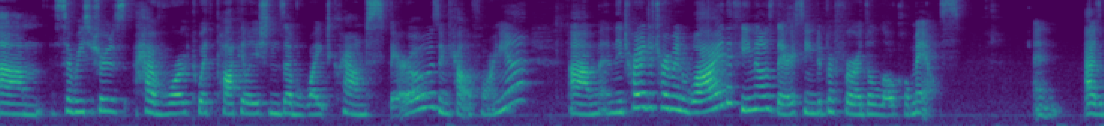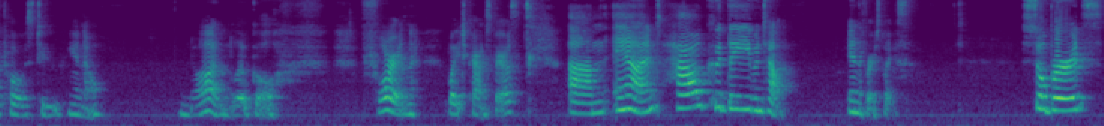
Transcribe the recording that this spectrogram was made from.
Um, so researchers have worked with populations of white-crowned sparrows in California, um, and they try to determine why the females there seem to prefer the local males, and as opposed to you know non-local, foreign white-crowned sparrows. Um, and how could they even tell in the first place? So birds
